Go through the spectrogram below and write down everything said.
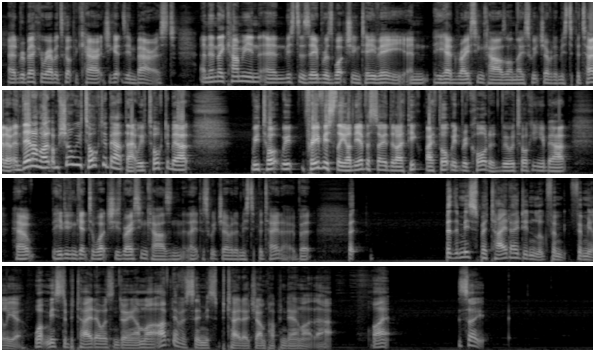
and Rebecca Rabbit's got the carrot. She gets embarrassed, and then they come in, and Mr. Zebra's watching TV, and he had racing cars on. They switch over to Mr. Potato, and then I'm like, I'm sure we've talked about that. We've talked about we talked we previously on the episode that I think I thought we'd recorded. We were talking about how he didn't get to watch his racing cars, and they had to switch over to Mr. Potato. But but but the Mr. Potato didn't look fam- familiar. What Mr. Potato wasn't doing, I'm like, I've never seen Mr. Potato jump up and down like that. Like so,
